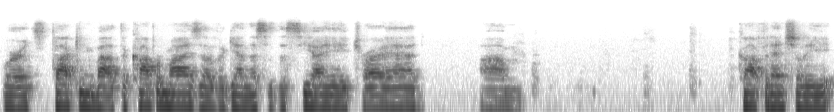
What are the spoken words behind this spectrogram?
where it's talking about the compromise of, again, this is the CIA triad, um, confidentially,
